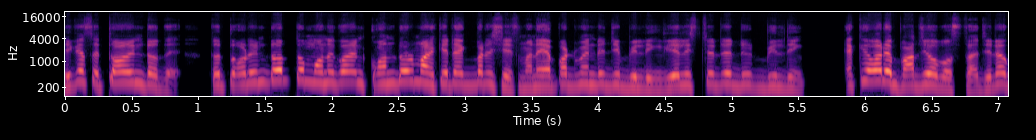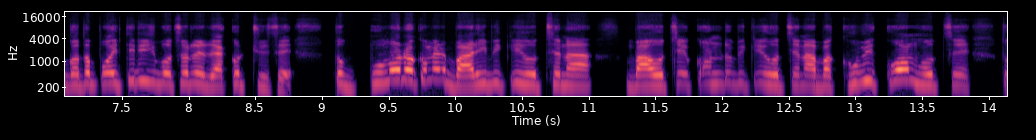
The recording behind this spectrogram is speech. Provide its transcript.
ঠিক আছে টরেন্টোতে তো টরেন্টোর তো মনে করেন কন্ডোর মার্কেট একবারে শেষ মানে অ্যাপার্টমেন্টের যে বিল্ডিং রিয়েল এস্টেটের বিল্ডিং একেবারে বাজে অবস্থা, যেটা গত পঁয়ত্রিশ বছরের রেকর্ড ছুঁয়েছে তো কোনো রকমের বাড়ি বিক্রি হচ্ছে না, বা হচ্ছে কন্ডো বিক্রি হচ্ছে না, বা খুবই কম হচ্ছে, তো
